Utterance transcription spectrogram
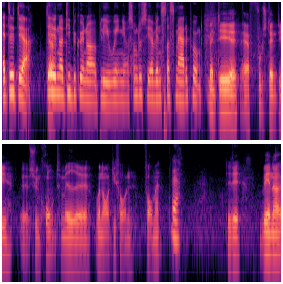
at det er der, det er, Ja. når de begynder at blive uenige, og som du siger, Venstres smertepunkt. Men det øh, er fuldstændig øh, synkront med, øh, hvornår de får en formand. Ja. Det er det. Vender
